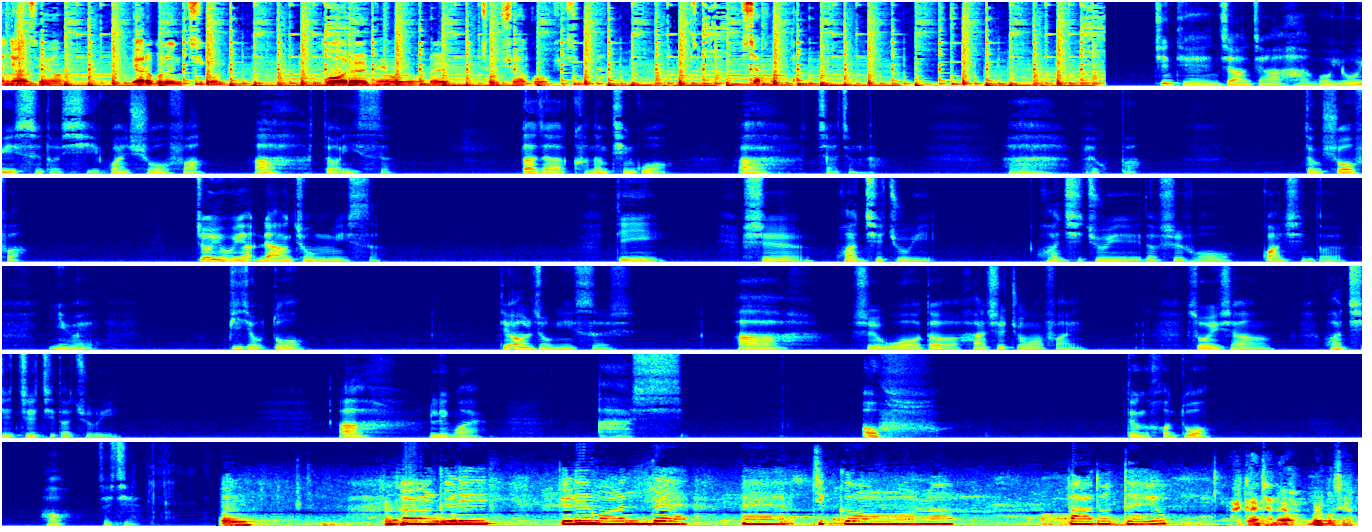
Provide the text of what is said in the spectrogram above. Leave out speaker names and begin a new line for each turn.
안녕하세요. 여러분은 지금 9월을 배워요를 청취하고 계십니다. 자, 시작합니다. 今天讲讲韩国有意思的习惯说法啊的意思。大家可能听过啊，짜증나，啊，배고파等说法。 就有两两种意思。第一是唤起注意，唤起注意的时候关心的因为比较多。第二种意思是啊，是我的韩式中文发音，所以想唤起自己的注意啊。另外，啊西，哦，等很多。好，再见。
응, 그리, 그리 모르는데, 에, 지금 몰라 봐도 돼요?
아, 괜찮아요. 물어보세요.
